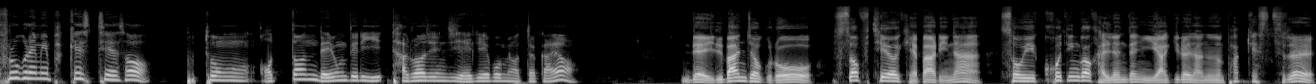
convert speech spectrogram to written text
프로그래밍 팟캐스트에서 보통 어떤 내용들이 다루어지는지 얘기해 보면 어떨까요? 네, 일반적으로 소프트웨어 개발이나 소위 코딩과 관련된 이야기를 나누는 팟캐스트를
